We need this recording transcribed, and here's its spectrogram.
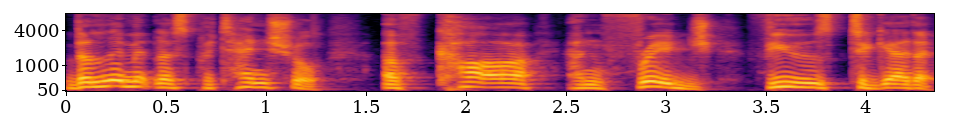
The limitless potential of car and fridge fused together.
